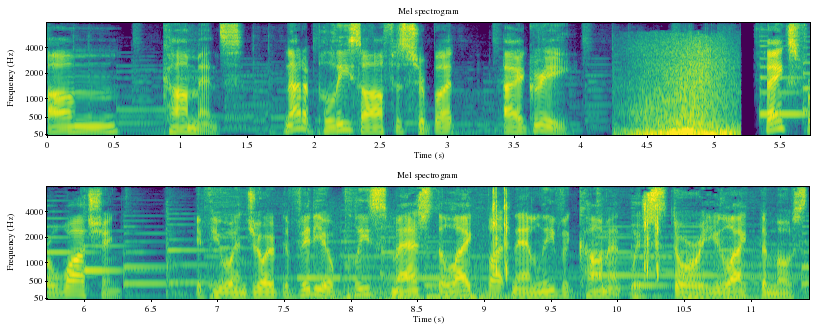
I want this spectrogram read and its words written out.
um, comments. Not a police officer but, I agree. Thanks for watching. If you enjoyed the video please smash the like button and leave a comment which story you liked the most.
